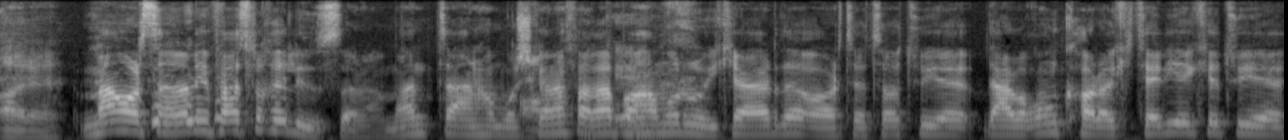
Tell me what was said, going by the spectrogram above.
آره. من آرسنال این فصل رو خیلی دوست دارم. من تنها مشکلم فقط. با همون روی کرده آرتتا توی در واقع اون کاراکتریه که توی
